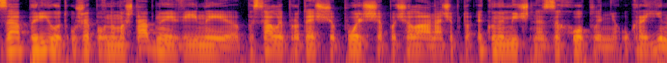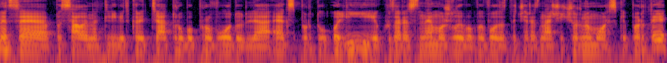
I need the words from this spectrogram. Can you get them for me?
За період уже повномасштабної війни писали про те, що Польща почала, начебто, економічне захоплення України. Це писали на тлі відкриття трубопроводу для експорту олії, яку зараз неможливо вивозити через наші чорноморські порти.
